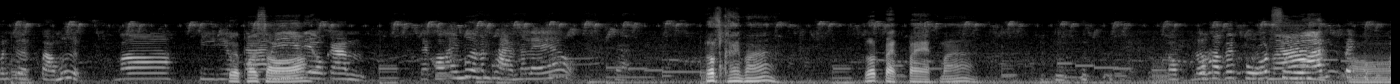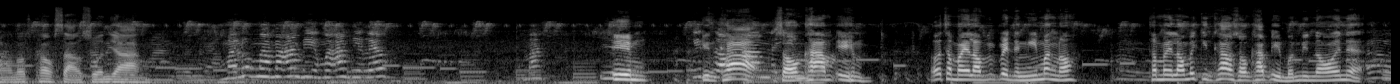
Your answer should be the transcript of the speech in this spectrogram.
มันเกิดเป่ามืดบอปีเดียวเกิดพกัศปีเดียวกัน แต่ของไอ้มืดมันผ่านมาแล้วรถใครมา รถแปลกๆมา เขารถเขาไปปลูกรถมาสวนไปอ๋อ ปลูกมารถเข้าสาวสวนยางมาลูกมามาอ้ามพีกมาอ้ามพีกเร็วมาอิ่มกิกินนข้าวสสอองงคำคำอิ่ม เออทำไมเราไม่เป็นอย่างนี้มั่งเนาะ ทำไมเราไม่กินข้าวสองคำอิ่มเหมือนมีน้อยเนี่ยเอโอ้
